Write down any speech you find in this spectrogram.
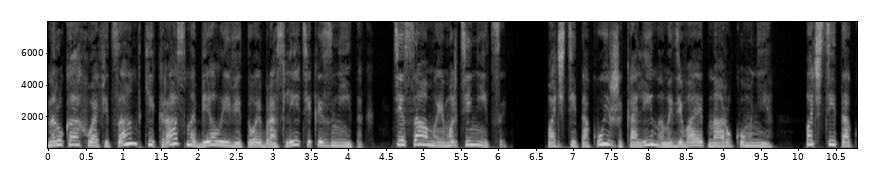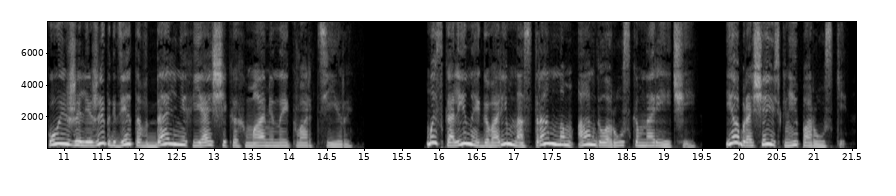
На руках у официантки красно-белый витой браслетик из ниток. Те самые мартиницы. Почти такой же Калина надевает на руку мне. Почти такой же лежит где-то в дальних ящиках маминой квартиры. Мы с Калиной говорим на странном англо-русском наречии. Я обращаюсь к ней по-русски —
